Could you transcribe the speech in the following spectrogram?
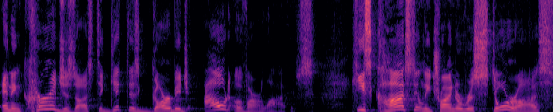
and encourages us to get this garbage out of our lives. He's constantly trying to restore us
